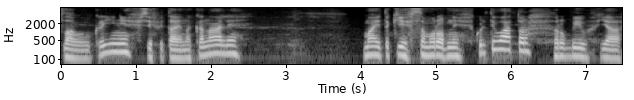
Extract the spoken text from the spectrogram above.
Слава Україні! Всіх вітаю на каналі. Маю такий саморобний культиватор. Робив я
